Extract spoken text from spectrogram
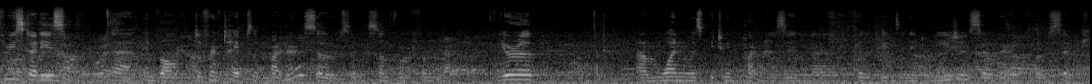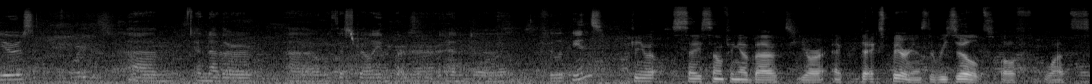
three studies uh, involved different types of partners. So, so some were from Europe. Um, one was between partners in uh, the Philippines and Indonesia, so very close uh, peers. Um, another uh, with Australian partner and uh, Philippines. Can you say something about your the experience, the results of what's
